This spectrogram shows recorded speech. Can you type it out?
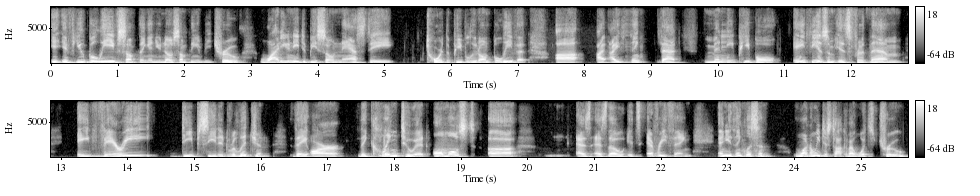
If you believe something and you know something to be true, why do you need to be so nasty toward the people who don't believe it? Uh, I, I think that many people, atheism is for them a very deep seated religion. They are, they cling to it almost uh, as, as though it's everything. And you think, listen, why don't we just talk about what's true?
